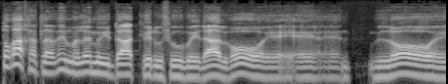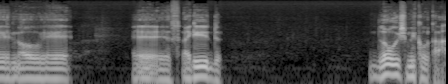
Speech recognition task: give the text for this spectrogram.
טורחת להביא מלא מידע, כאילו שהוא מידע לא, אה, אה, לא, אה, לא, אה, אה, איך להגיד, לא רשמי כל כך.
